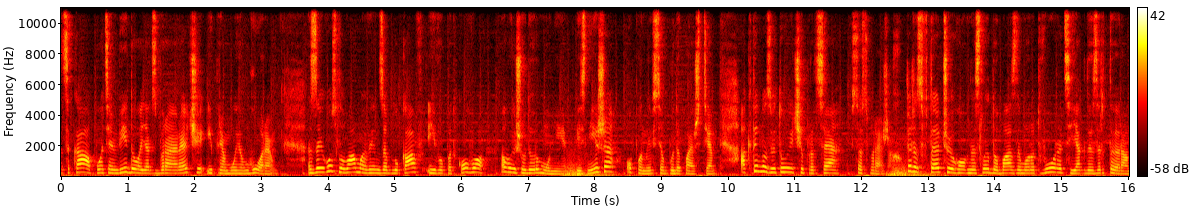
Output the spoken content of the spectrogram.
ТЦК, а потім відео, як збирає речі і прямує в гори. За його словами, він заблукав і випадково вийшов до Румунії. Пізніше опинився в Будапешті, активно звітуючи про це в соцмережах. Через втечу його внесли до бази миротворець як дезертира.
